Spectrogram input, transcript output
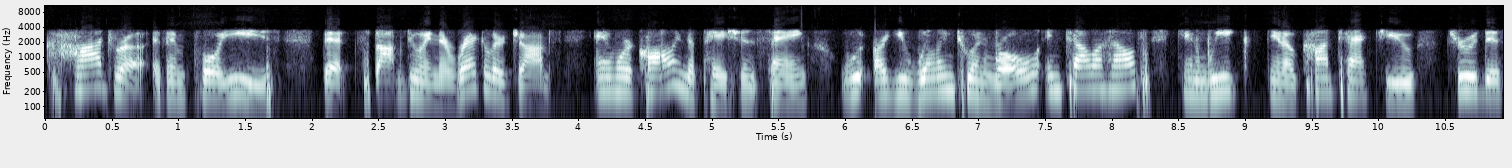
cadre of employees that stop doing their regular jobs and we're calling the patient saying, "W- "Are you willing to enroll in telehealth? Can we, you know, contact you through this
